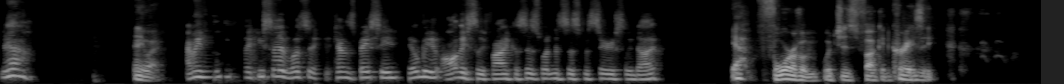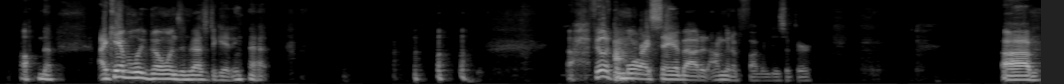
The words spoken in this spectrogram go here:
Yeah, Anyway, I mean, like you said, what's it? Kevin Spacey, he'll be obviously fine because his witnesses mysteriously die. yeah, four of them, which is fucking crazy. oh, no. I can't believe no one's investigating that. I feel like the more I say about it, I'm gonna fucking disappear. Um,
